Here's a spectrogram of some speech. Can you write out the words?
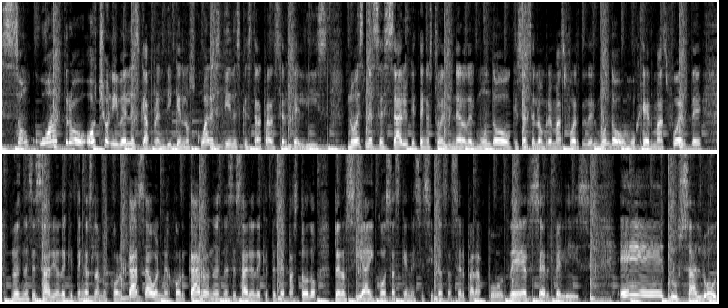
son cuatro, ocho niveles que aprendí que en los cuales tienes que estar para ser feliz. No es necesario que tengas todo el dinero del mundo o que seas el hombre más fuerte del mundo o mujer más fuerte. No es necesario de que tengas la mejor casa o el mejor carro. No es necesario de que te sepas todo, pero sí hay cosas que necesitas hacer para poder ser feliz. Eh, tu salud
